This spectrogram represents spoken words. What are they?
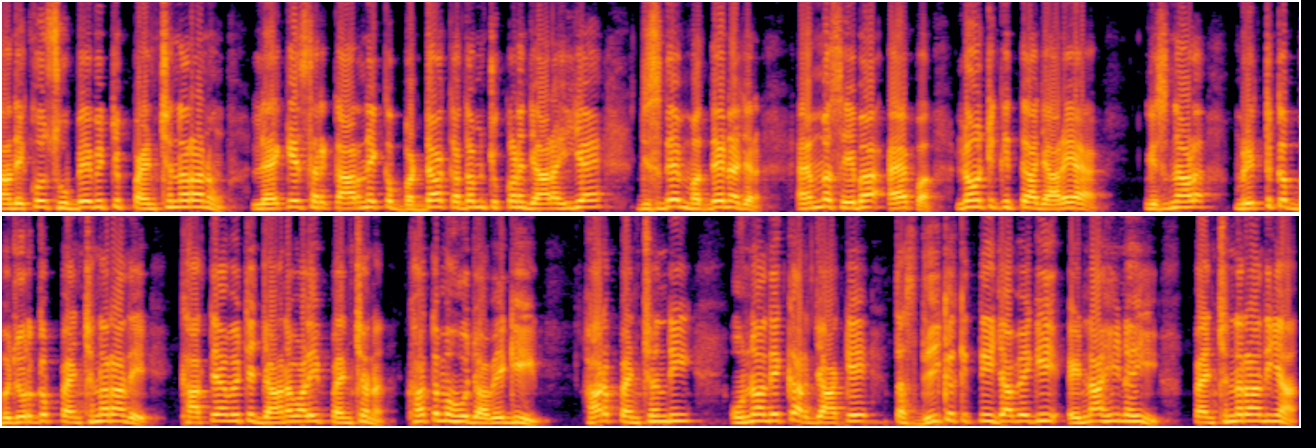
ਤਾਂ ਦੇਖੋ, ਸੂਬੇ ਵਿੱਚ ਪੈਨਸ਼ਨਰਾਂ ਨੂੰ ਲੈ ਕੇ ਸਰਕਾਰ ਨੇ ਇੱਕ ਵੱਡਾ ਕਦਮ ਚੁੱਕਣ ਜਾ ਰਹੀ ਹੈ, ਜਿਸ ਦੇ ਮੱਦੇਨਜ਼ਰ ਐਮ ਸੇਵਾ ਐਪ ਲਾਂਚ ਕੀਤਾ ਜਾ ਰਿਹਾ ਹੈ। ਇਸ ਨਾਲ ਮ੍ਰਿਤਕ ਬਜ਼ੁਰਗ ਪੈਨਸ਼ਨਰਾਂ ਦੇ ਖਾਤਿਆਂ ਵਿੱਚ ਜਾਣ ਵਾਲੀ ਪੈਨਸ਼ਨ ਖਤਮ ਹੋ ਜਾਵੇਗੀ। ਹਰ ਪੈਨਸ਼ਨ ਦੀ ਉਹਨਾਂ ਦੇ ਘਰ ਜਾ ਕੇ ਤਸਦੀਕ ਕੀਤੀ ਜਾਵੇਗੀ। ਇੰਨਾ ਹੀ ਨਹੀਂ, ਪੈਨਸ਼ਨਰਾਂ ਦੀਆਂ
